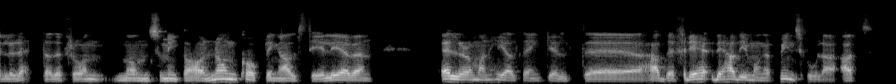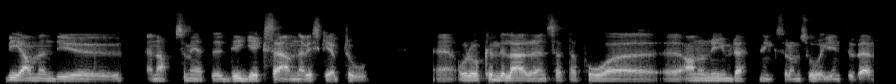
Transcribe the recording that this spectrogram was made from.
eller rättade från någon som inte har någon koppling alls till eleven. Eller om man helt enkelt eh, hade, för det, det hade ju många på min skola, att vi använde ju en app som heter DigiExam när vi skrev prov. Eh, och då kunde läraren sätta på eh, anonym rättning så de såg inte vem,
